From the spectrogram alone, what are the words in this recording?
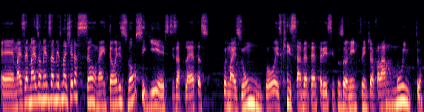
é, mas é mais ou menos a mesma geração, né? Então eles vão seguir esses atletas por mais um, dois, quem sabe até três ciclos olímpicos. A gente vai falar muito,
